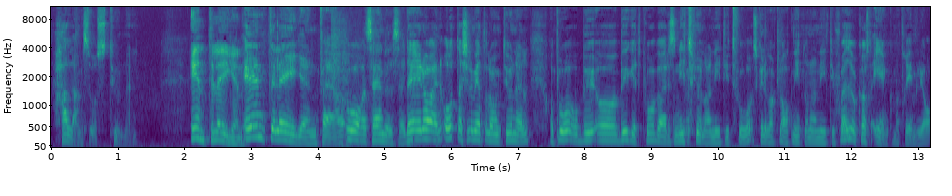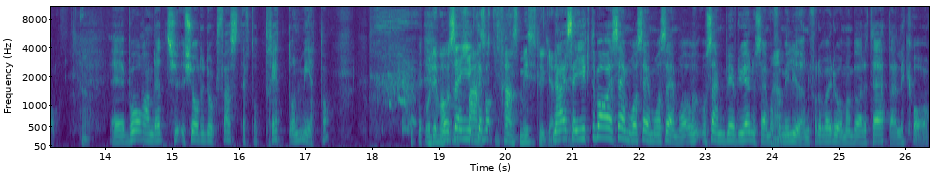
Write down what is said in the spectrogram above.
Hallandsåstunneln. Äntligen! Äntligen Per, årets händelse. Det är då en 8 km lång tunnel och, på, och, by, och bygget påbörjades 1992, skulle vara klart 1997 och kostar 1,3 miljarder. Ja. Eh, borrandet körde dock fast efter 13 meter. Och det var Och sen gick det franskt, bara- franskt misslyckande. Nej, sen gick det bara sämre och sämre och sämre och, och sen blev det ju ännu sämre Ja. för miljön för det var ju då man började täta läckage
